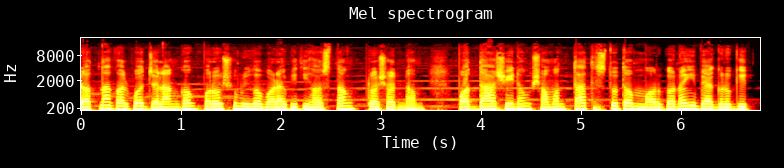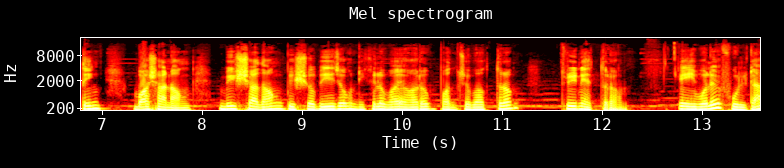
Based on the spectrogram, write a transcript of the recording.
রত্নাকল্প জলাঙ্গং পরশু মৃগ বরাভীতি হস্তং প্রসন্নম পদ্মাসীনং সমন্তাৎ স্তুতম মর্গনৈ ব্যাঘ্রকীর্তিং বসানং বিশ্বদং বিশ্ববীজং নিখিল ভয়হরং পঞ্চভক্তরং ত্রিনেত্রম। এই বলে ফুলটা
